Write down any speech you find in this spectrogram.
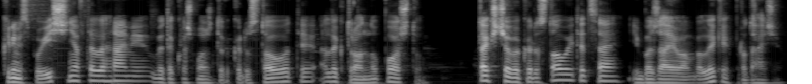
Крім сповіщення в Телеграмі, ви також можете використовувати електронну пошту. Так що використовуйте це і бажаю вам великих продажів.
